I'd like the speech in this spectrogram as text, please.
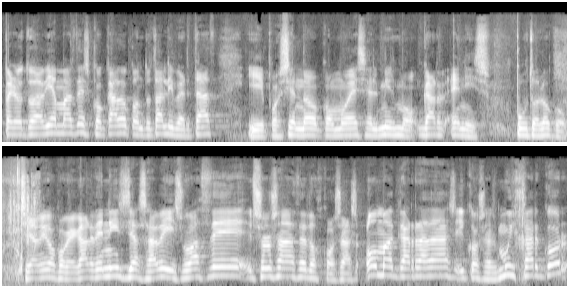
pero todavía más descocado, con total libertad y pues siendo como es el mismo Gard Ennis, puto loco. Sí, amigos, porque Gard Ennis, ya sabéis, o hace, solo sabe hacer dos cosas, o macarradas y cosas muy hardcore,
